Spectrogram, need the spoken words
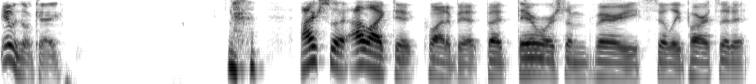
it was okay. Actually, I liked it quite a bit, but there were some very silly parts in it.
